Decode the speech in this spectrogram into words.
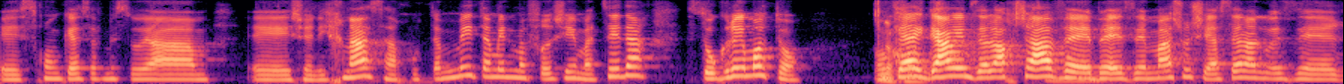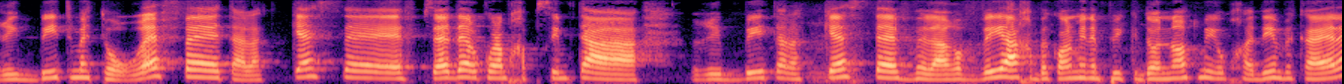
אה, סכום כסף מסוים אה, שנכנס, אנחנו תמיד, תמיד מפרישים הצידה, סוגרים אותו. נכון. אוקיי? גם אם זה לא עכשיו אה, באיזה משהו שיעשה לנו איזה ריבית מטורפת על הכסף, בסדר? כולם מחפשים את הריבית על הכסף ולהרוויח בכל מיני פקדונות מיוחדים וכאלה.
